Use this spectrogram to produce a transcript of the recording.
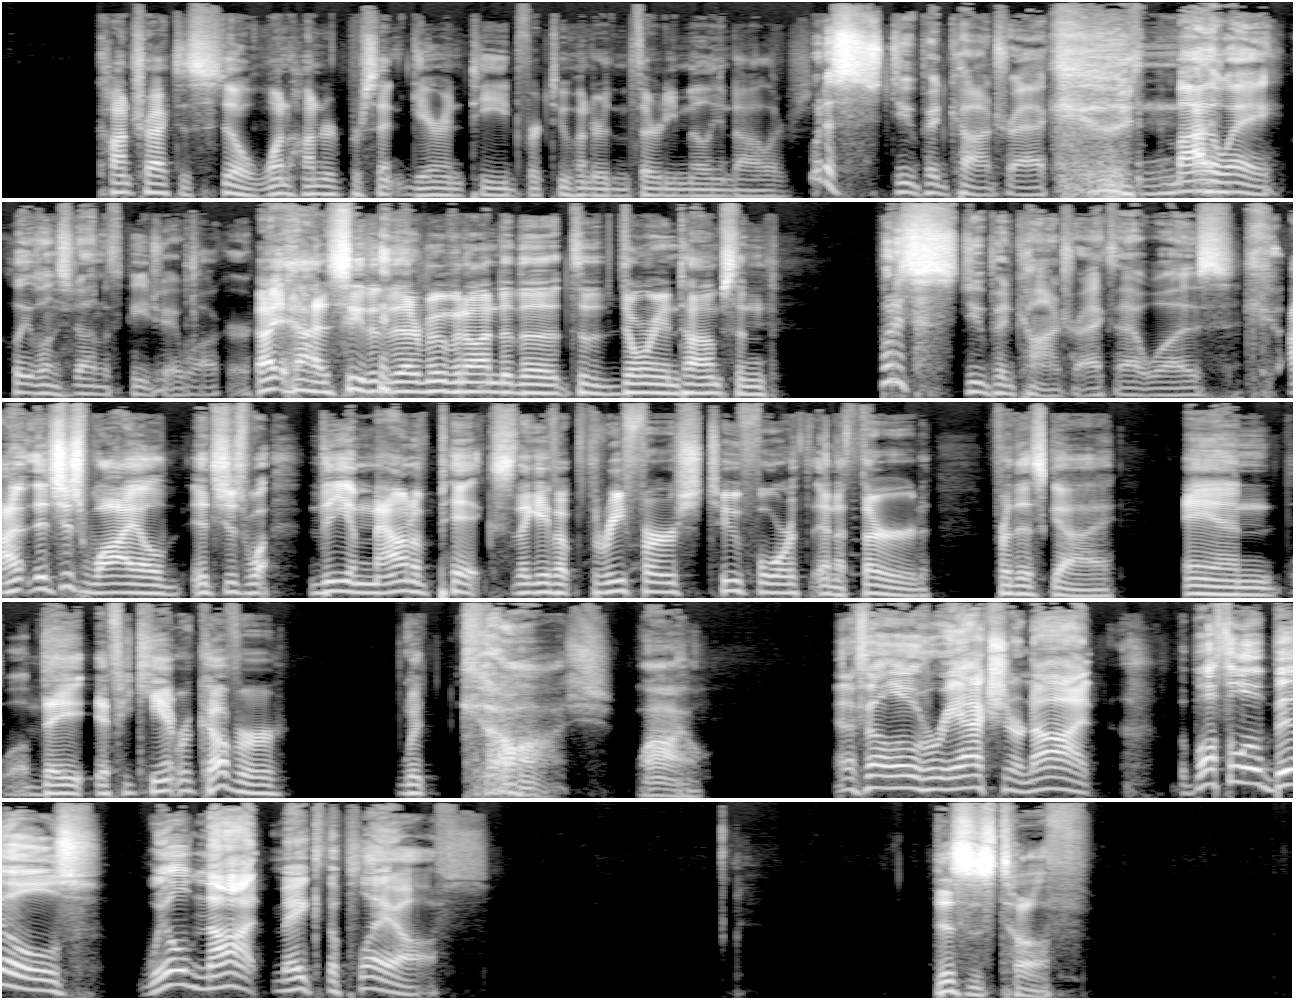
contract is still 100% guaranteed for $230 million. What a stupid contract. By the way, Cleveland's done with PJ Walker. I, I see that they're moving on to the to the Dorian Thompson. What a stupid contract that was. I, it's just wild. It's just what the amount of picks they gave up three first, two fourth, and a third for this guy, and Whoops. they if he can't recover, with gosh, wow. NFL overreaction or not, the Buffalo Bills will not make the playoffs. This is tough.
